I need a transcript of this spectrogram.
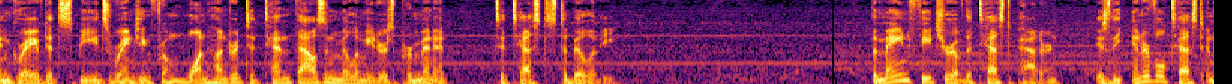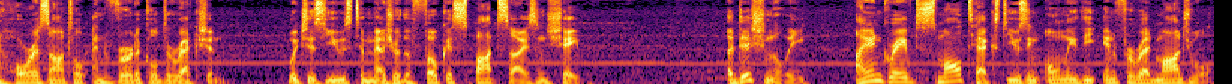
engraved at speeds ranging from 100 to 10,000 millimeters per minute to test stability. The main feature of the test pattern is the interval test in horizontal and vertical direction, which is used to measure the focus spot size and shape. Additionally, I engraved small text using only the infrared module.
